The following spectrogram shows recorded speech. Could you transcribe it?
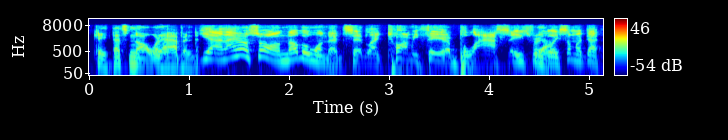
Okay, that's not what happened. Yeah, and I saw another one that said like Tommy Thayer blasts Ace Frehley, yeah. like something like that.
